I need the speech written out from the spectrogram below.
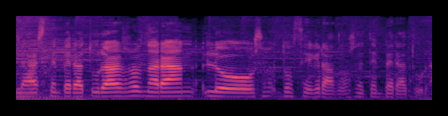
Las temperaturas rondarán los 12 grados de temperatura.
